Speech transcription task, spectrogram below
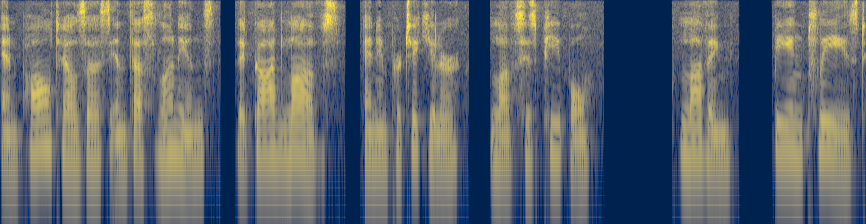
And Paul tells us in Thessalonians that God loves, and in particular, loves his people. Loving, being pleased,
